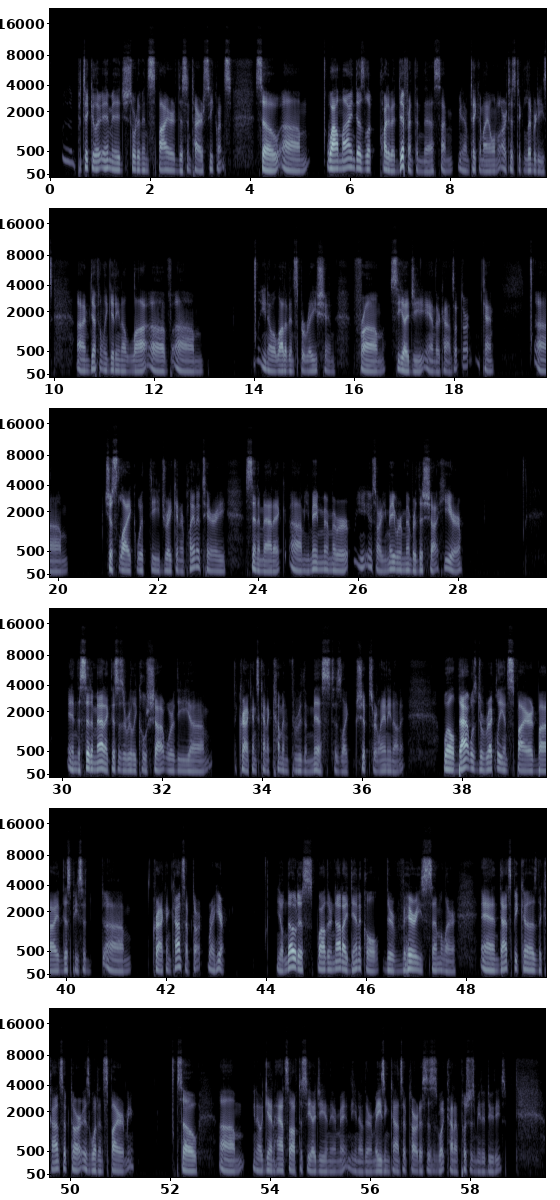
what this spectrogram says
particular image sort of inspired this entire sequence. So um, while mine does look quite a bit different than this, I'm you know I'm taking my own artistic liberties. I'm definitely getting a lot of um, you know a lot of inspiration from CIG and their concept art. Okay. Um, just like with the Drake Interplanetary cinematic, um, you may remember, sorry, you may remember this shot here. In the cinematic, this is a really cool shot where the um, the Kraken's kind of coming through the mist as like ships are landing on it. Well, that was directly inspired by this piece of um, Kraken concept art right here. You'll notice while they're not identical, they're very similar and that's because the concept art is what inspired me. So, um, you know, again, hats off to CIG and their, you know, they're amazing concept artists. This is what kind of pushes me to do these.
